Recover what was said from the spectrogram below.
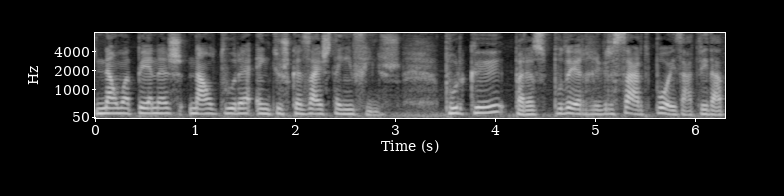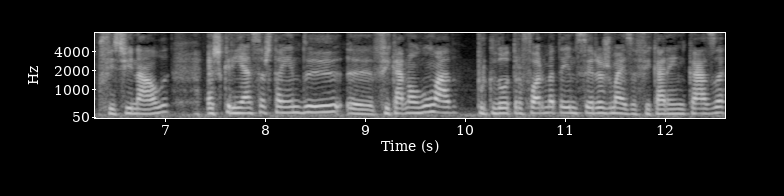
não apenas na altura em que os casais têm filhos. Porque, para se poder regressar depois à atividade profissional, as crianças têm de uh, ficar em algum lado. Porque, de outra forma, têm de ser as mães a ficarem em casa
